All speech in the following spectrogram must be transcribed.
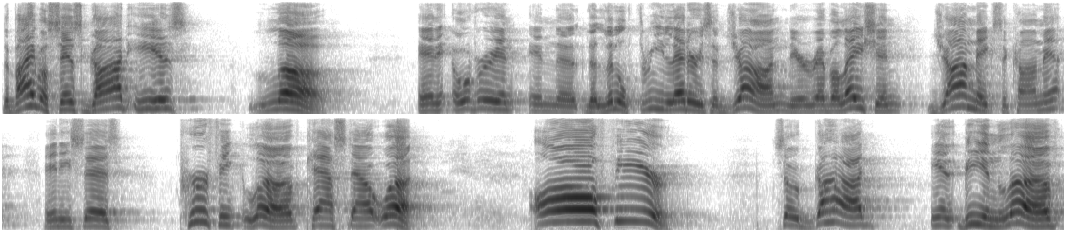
The Bible says God is love. And over in, in the, the little three letters of John near Revelation, John makes a comment and he says, Perfect love casts out what? All fear. So God, in, being love,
